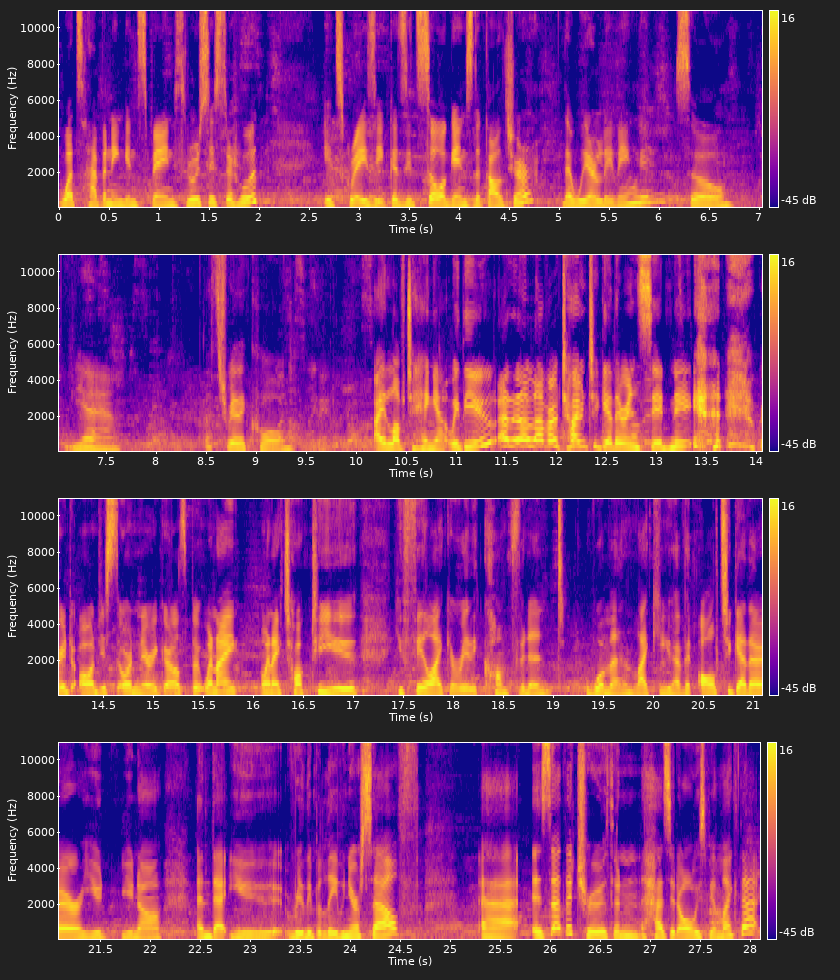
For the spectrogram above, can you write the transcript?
what's happening in Spain through sisterhood, it's crazy because it's so against the culture that we are living in. So yeah. That's really cool. I love to hang out with you, and I love our time together in Sydney. We're all just ordinary girls, but when I when I talk to you, you feel like a really confident woman, like you have it all together. You you know, and that you really believe in yourself. Uh, is that the truth, and has it always been like that?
